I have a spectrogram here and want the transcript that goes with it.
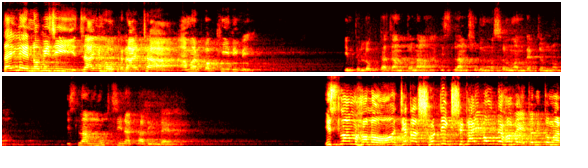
তাইলে নবীজি যাই হোক রায়টা আমার পক্ষেই দিবে। কিন্তু লোকটা জানতো না, ইসলাম শুধু মুসলমানদের জন্য না। ইসলাম মুখ চিনা খাদিম দেয় না। ইসলাম হলো যেটা সঠিক সেটাই বলতে হবে, যদি তোমার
